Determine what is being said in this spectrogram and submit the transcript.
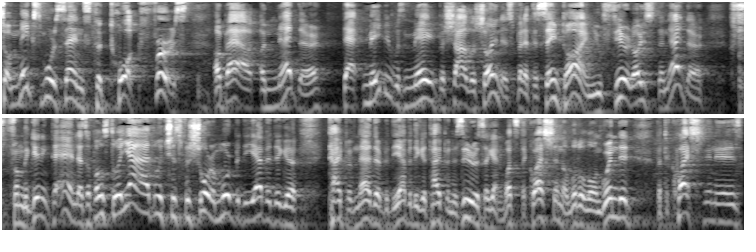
So it makes more sense to talk first about a Neder that maybe was made b'shal l'shoinis, but at the same time you feared ois the neder from beginning to end, as opposed to a yad, which is for sure a more b'di'evediga type of neder, b'di'evediga type of nazirus. Again, what's the question? A little long-winded, but the question is,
